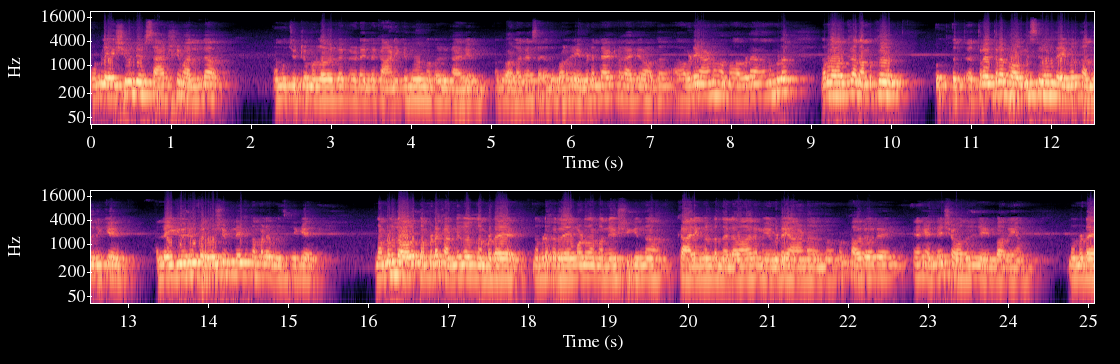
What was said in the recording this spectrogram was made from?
നമ്മൾ യേശുവിന്റെ ഒരു സാക്ഷ്യമല്ല നമുക്ക് ചുറ്റുമുള്ളവരുടെ ഇടയിൽ കാണിക്കുന്നു എന്നുള്ളൊരു കാര്യം. അത് വളരെ അത് വളരെ എവിഡന്റ് ആയിട്ടുള്ള കാര്യമാണ്. അത് അവിടെയാണ് നമ്മൾ അവിടെ നമ്മൾ നമ്മൾ ഓർക്കുക നമുക്ക് എത്ര എത്ര പ്രോമിസുകൾ ദൈവം തന്നിരിക്കെ അല്ല ഈ ഒരു ഫെലോഷിപ്പിലേക്ക് നമ്മളെ വിളിച്ചിരിക്കെ നമ്മൾ ലോകം നമ്മുടെ കണ്ണുകൾ നമ്മുടെ നമ്മുടെ ഹൃദയം കൊണ്ട് നമ്മൾ അന്വേഷിക്കുന്ന കാര്യങ്ങളുടെ നിലവാരം എവിടെയാണ് എന്ന് നമുക്ക് അവരോരെ എന്നെ ശോധന ചെയ്യുമ്പോൾ അറിയാം. നമ്മുടെ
